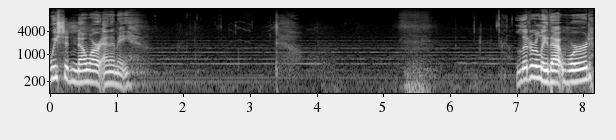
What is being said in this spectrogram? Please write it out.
We should know our enemy. Literally, that word,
